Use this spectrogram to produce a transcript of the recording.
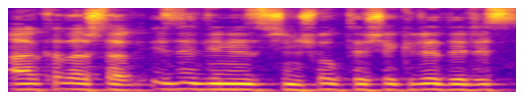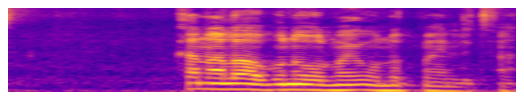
Arkadaşlar izlediğiniz için çok teşekkür ederiz. Kanala abone olmayı unutmayın lütfen.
